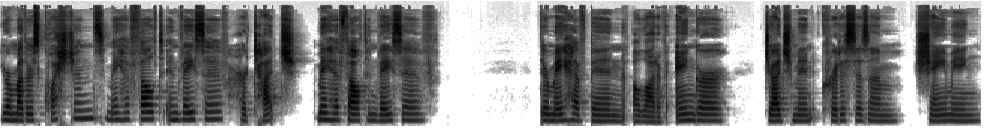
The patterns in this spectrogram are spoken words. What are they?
Your mother's questions may have felt invasive, her touch may have felt invasive. There may have been a lot of anger, judgment, criticism, shaming,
